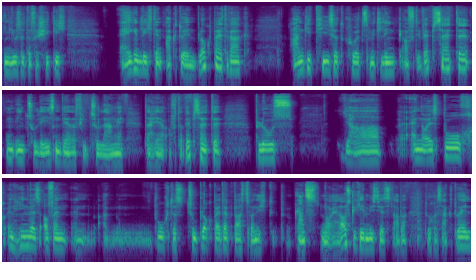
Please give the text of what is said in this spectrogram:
im Newsletter verschicke ich eigentlich den aktuellen Blogbeitrag, angeteasert kurz mit Link auf die Webseite. Um ihn zu lesen, wäre viel zu lange, daher auf der Webseite. Plus, ja, ein neues Buch, ein Hinweis auf ein, ein, Buch, das zum Blogbeitrag passt, zwar nicht ganz neu herausgegeben ist jetzt, aber durchaus aktuell.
